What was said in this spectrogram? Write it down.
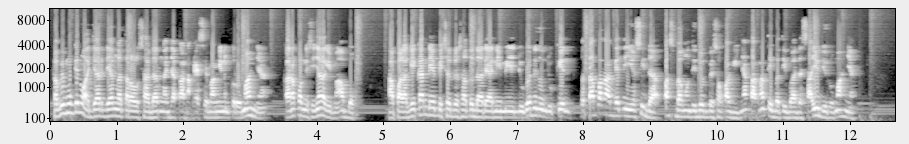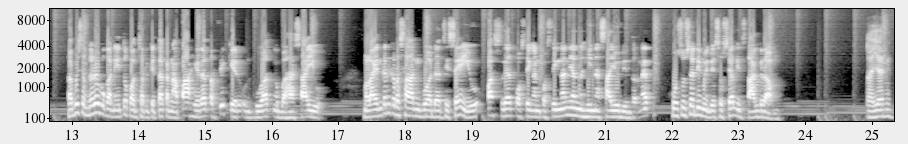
Tapi mungkin wajar dia nggak terlalu sadar ngajak anak SMA nginep ke rumahnya karena kondisinya lagi mabok. Apalagi kan di episode 1 dari anime juga ditunjukin betapa kagetnya Yoshida pas bangun tidur besok paginya karena tiba-tiba ada Sayu di rumahnya. Tapi sebenarnya bukan itu concern kita kenapa akhirnya terpikir buat ngebahas Sayu. Melainkan keresahan gua dan si Sayu pas lihat postingan-postingan yang ngehina Sayu di internet, khususnya di media sosial Instagram. Nah ya nih,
